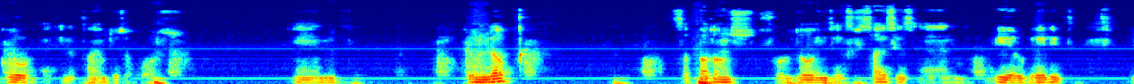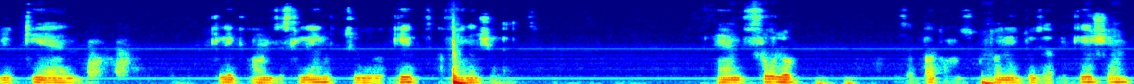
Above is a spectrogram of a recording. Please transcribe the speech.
go at any time to the course. And to unlock the buttons for doing the exercises and be upgraded. You can click on this link to get a financial aid and follow the buttons going to the application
